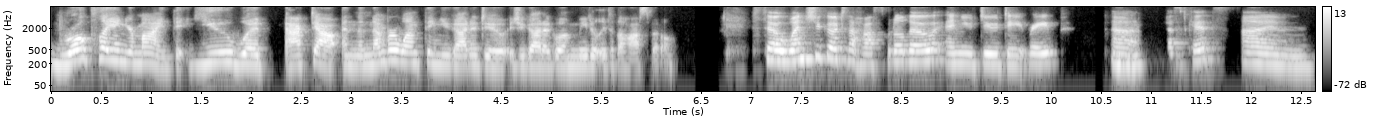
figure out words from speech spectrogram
role play in your mind that you would act out. And the number one thing you got to do is you got to go immediately to the hospital. So once you go to the hospital though, and you do date rape uh, Mhm. test kits, um,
